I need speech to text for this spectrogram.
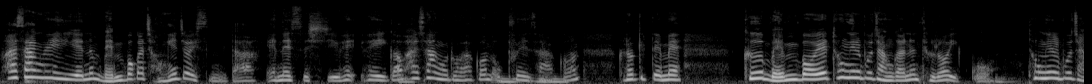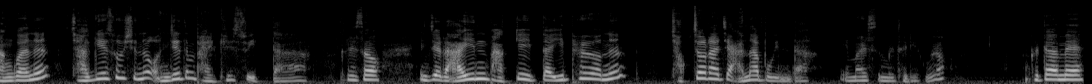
화상 회의에는 멤버가 정해져 있습니다. NSC 회, 회의가 화상으로 하건 오프에서 하건 그렇기 때문에 그 멤버의 통일부 장관은 들어 있고 통일부 장관은 자기의 소신을 언제든 밝힐 수 있다. 그래서 이제 라인 밖에 있다 이 표현은 적절하지 않아 보인다. 이 말씀을 드리고요. 그다음에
